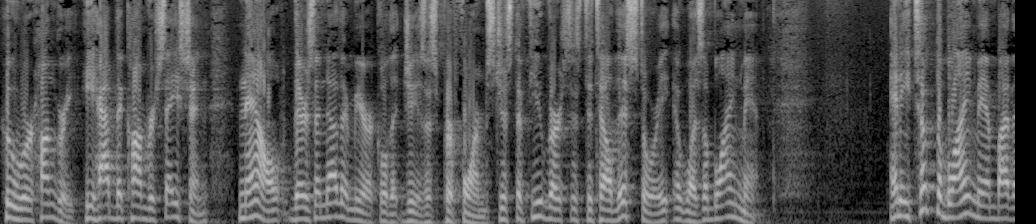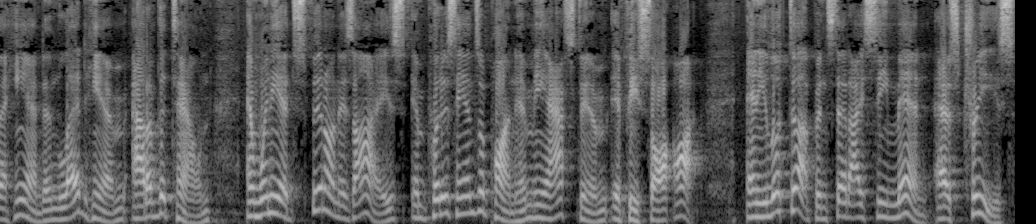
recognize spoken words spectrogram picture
who were hungry. He had the conversation. Now there's another miracle that Jesus performs. Just a few verses to tell this story. It was a blind man. And he took the blind man by the hand and led him out of the town and when he had spit on his eyes and put his hands upon him, he asked him if he saw aught. And he looked up and said, I see men as trees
